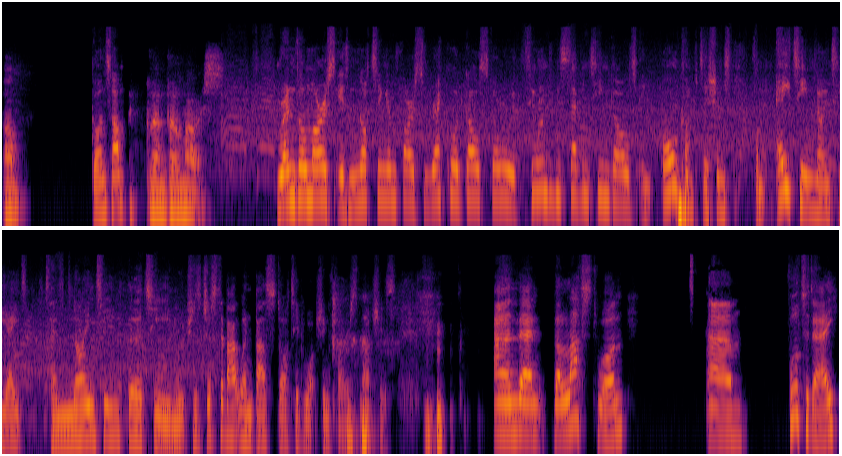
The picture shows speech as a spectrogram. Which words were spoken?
Tom. Go on, Tom. Grenville Morris. Grenville Morris is Nottingham Forest's record goal scorer with 217 goals in all competitions from 1898 to 1913, which was just about when Baz started watching Forest matches. and then the last one um, for today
